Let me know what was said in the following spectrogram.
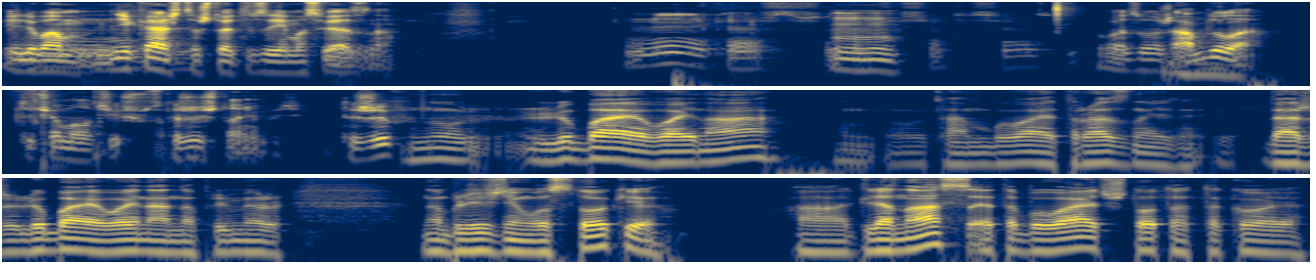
Или вам не кажется, что это взаимосвязано? Мне не кажется, что Мгм. это чем-то связано. Возможно. Абдулла, ты что молчишь? Скажи что-нибудь. Ты жив? Ну, любая война, там бывают разные, даже любая война, например, на Ближнем Востоке, а, для нас это бывает что-то такое,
